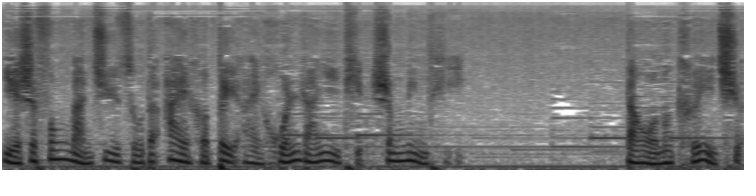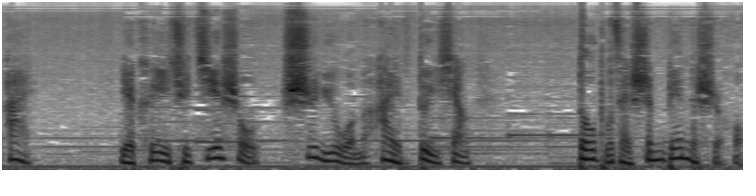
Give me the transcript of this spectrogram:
也是丰满具足的爱和被爱浑然一体的生命体。当我们可以去爱，也可以去接受施予我们爱的对象都不在身边的时候，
